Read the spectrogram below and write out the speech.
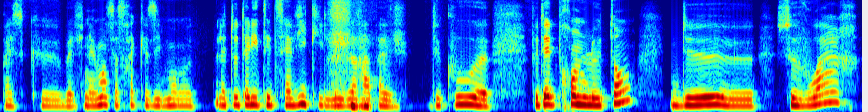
Parce que bah, finalement, ça sera quasiment la totalité de sa vie qu'il ne les aura pas vus. Du coup, euh, peut-être prendre le temps de euh, se voir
